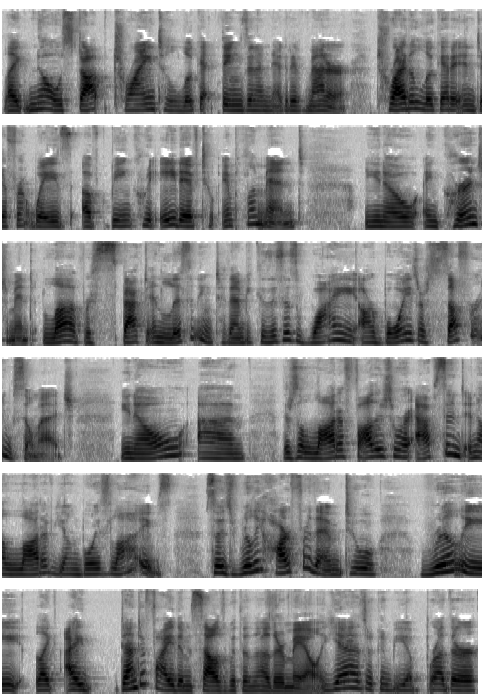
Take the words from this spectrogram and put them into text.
Like, no, stop trying to look at things in a negative manner try to look at it in different ways of being creative to implement you know encouragement love respect and listening to them because this is why our boys are suffering so much you know um, there's a lot of fathers who are absent in a lot of young boys lives so it's really hard for them to really like identify themselves with another male. Yes, there can be a brother,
